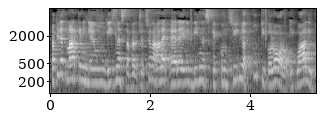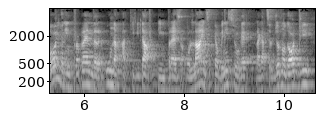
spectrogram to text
L'affiliate marketing è un business davvero eccezionale ed è il business che consiglio a tutti coloro i quali vogliono intraprendere un'attività di impresa online. Sappiamo benissimo che ragazzi al giorno d'oggi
